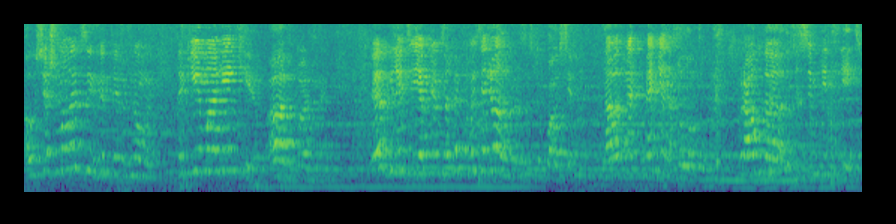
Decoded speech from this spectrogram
А ўсе ж малайцы гэтыя гномы, такія маленькія, а адважныя. Эх, глядзі, як ён за гэтага зялёнага заступаўся. Нават на мяне на галаву. Праўда, зусім ледзь-ледзь.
